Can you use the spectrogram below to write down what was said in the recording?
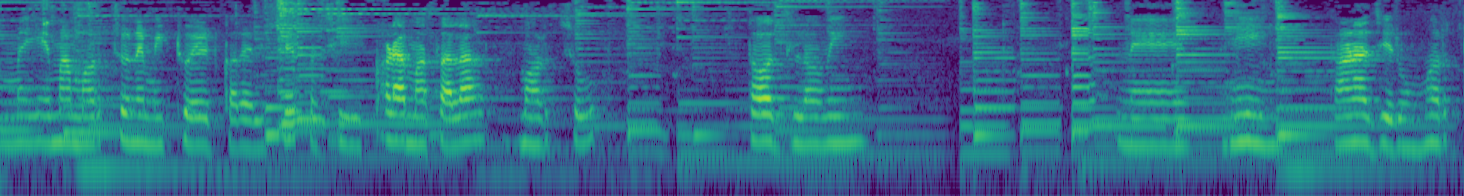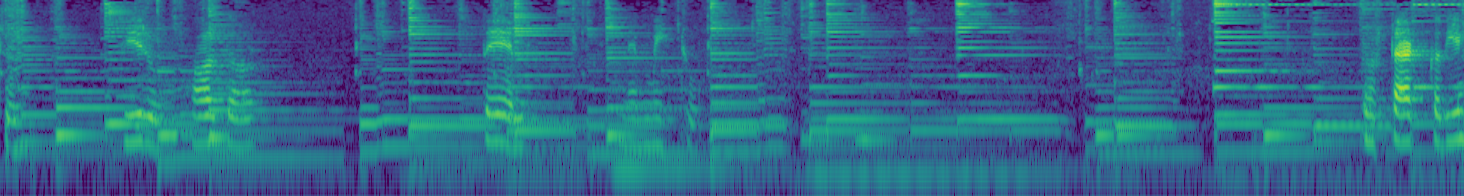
મેં એમાં મરચું ને મીઠું એડ કરેલું છે. પછી ખડા મસાલા, મરચું, તજ, લવિંગ ને હિંગ, ધાણા જીરું, મરચું, જીરું, હળદર, તેલ ને મીઠું. સ્ટાર્ટ કરીએ.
